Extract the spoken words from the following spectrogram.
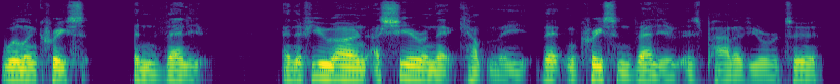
will increase in value. And if you own a share in that company, that increase in value is part of your return.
